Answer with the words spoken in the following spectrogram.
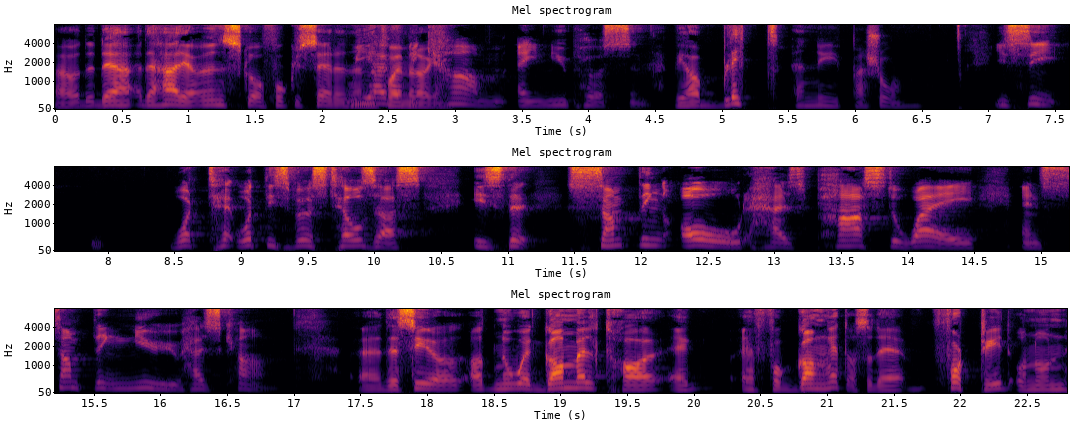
Ja, og Det, det det er her jeg ønsker å fokusere We denne have formiddagen. become a new person. Vi har blitt en ny person. You see, what, te- what this verse tells us is that something old has passed away and something new has come. Eh, Det sier at noe gammelt har, er, er forganget, altså det er fortid, og noe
